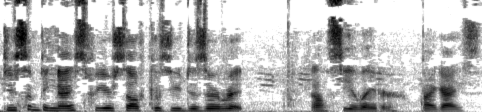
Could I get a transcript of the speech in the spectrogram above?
Do something nice for yourself because you deserve it. And I'll see you later. Bye, guys.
